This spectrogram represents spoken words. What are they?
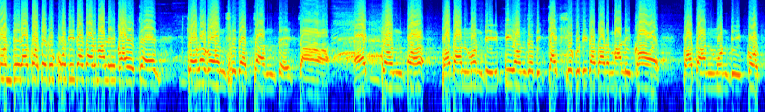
মন্ত্রীরা কতটুকু কোটি টাকার মালিক হয়েছেন? জনগণ সেটা জানতে চায়। একজন প্রধানমন্ত্রীর পিয়ন যদি চারশো কোটি টাকার মালিক হয়, প্রধানমন্ত্রী কত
